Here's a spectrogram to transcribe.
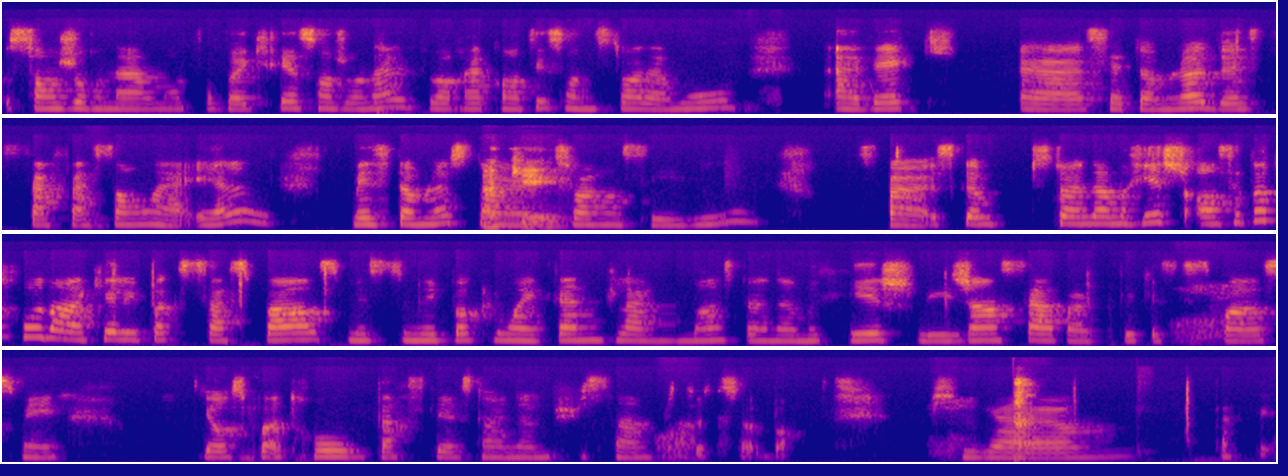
son journal. Donc, va écrire son journal, va raconter son histoire d'amour avec euh, cet homme-là de sa façon à elle. Mais cet homme-là, c'est un OK. tueur en série. C'est comme, c'est un homme riche. On ne sait pas trop dans quelle époque ça se passe, mais c'est une époque lointaine, clairement. C'est un homme riche. Les gens savent un peu ce qui se passe, mais ils n'osent pas trop parce que c'est un homme puissant et tout ça. Bon. Puis, euh, parfait.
